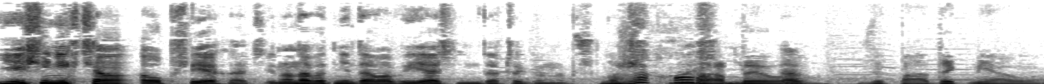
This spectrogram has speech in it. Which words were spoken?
I jej się nie chciało przyjechać. I ona nawet nie dała wyjaśnień, dlaczego na przykład. Może chora była, wypadek miała.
